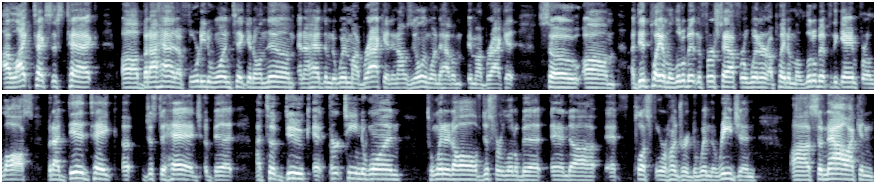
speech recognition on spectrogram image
I like Texas Tech. Uh, but I had a 40 to 1 ticket on them and I had them to win my bracket, and I was the only one to have them in my bracket. So um, I did play them a little bit in the first half for a winner. I played them a little bit for the game for a loss, but I did take a, just to hedge a bit. I took Duke at 13 to 1 to win it all just for a little bit and uh, at plus 400 to win the region. Uh, so now I can,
